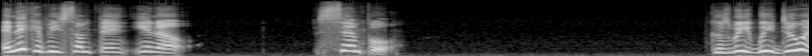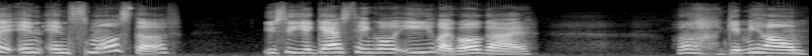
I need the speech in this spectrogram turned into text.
And it could be something, you know, simple. Cause we we do it in in small stuff. You see your gas tank on E, like, oh God, oh, get me home.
